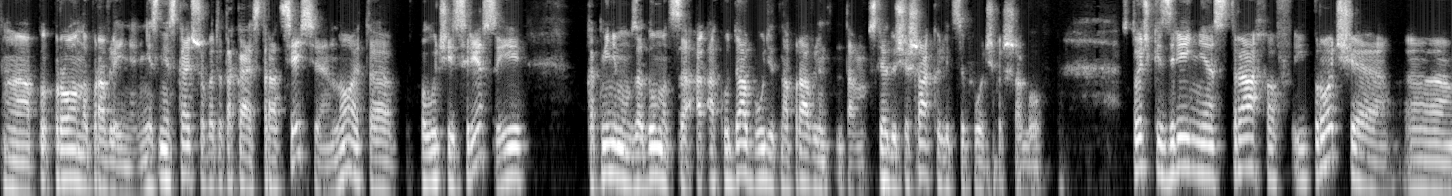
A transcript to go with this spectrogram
а, про направление. Не, не сказать, чтобы это такая страт-сессия, но это получить срез и как минимум задуматься, а, а куда будет направлен там, следующий шаг или цепочка шагов. С точки зрения страхов и прочее, э,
